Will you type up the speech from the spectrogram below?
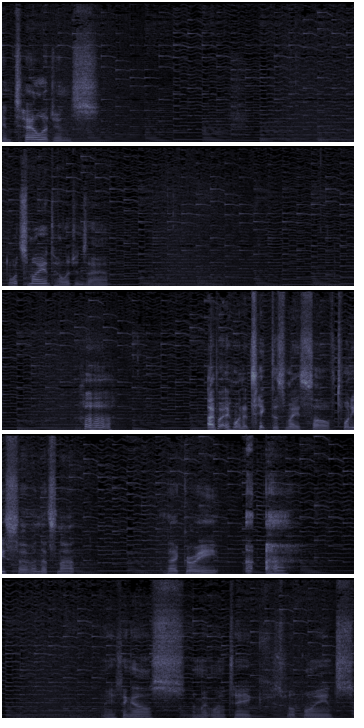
Intelligence. What's my intelligence at? I might want to take this myself. 27? That's not that great. Anything else I might want to take? Spell points.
